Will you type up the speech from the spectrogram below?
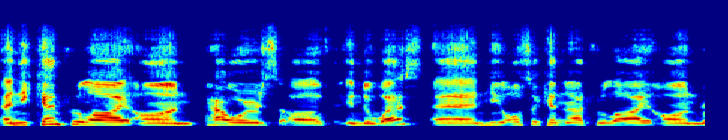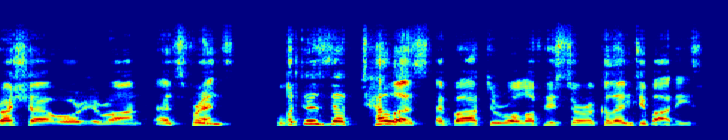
And he can't rely on powers of in the West. And he also cannot rely on Russia or Iran as friends. What does that tell us about the role of historical antibodies?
